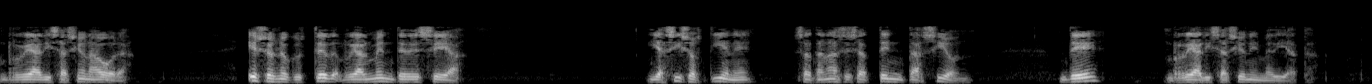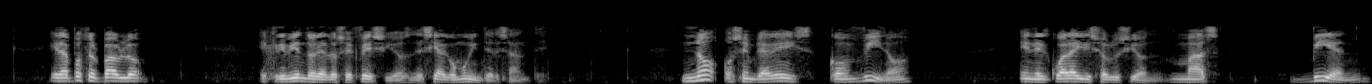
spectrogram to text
realización ahora. Eso es lo que usted realmente desea. Y así sostiene Satanás esa tentación de realización inmediata. El apóstol Pablo, escribiéndole a los Efesios, decía algo muy interesante. No os embriaguéis con vino en el cual hay disolución, mas bien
